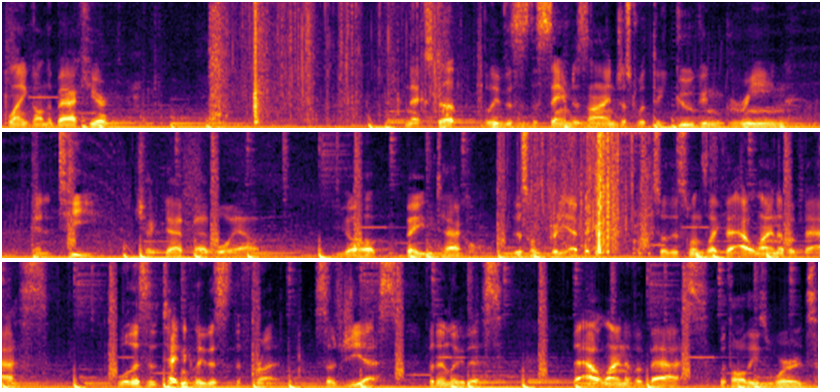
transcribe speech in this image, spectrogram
blank on the back here. Next up, I believe this is the same design, just with the Googan green and a T. Check that bad boy out. Yup, bait and tackle. This one's pretty epic. So this one's like the outline of a bass. Well, this is technically this is the front, so GS. But then look at this the outline of a bass with all these words.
